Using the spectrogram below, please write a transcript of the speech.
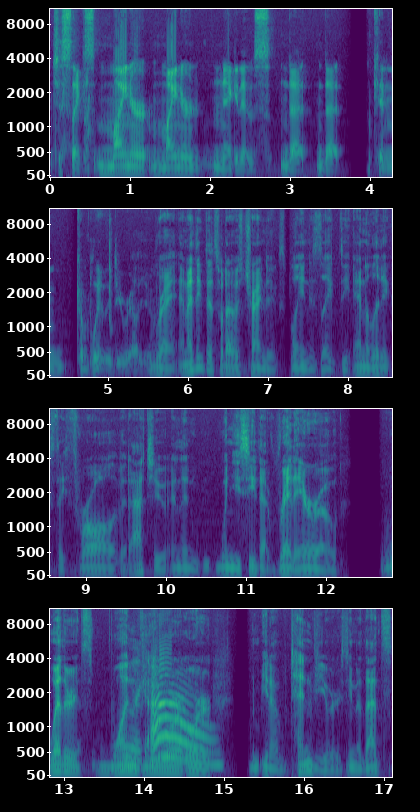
just like minor minor negatives that that can completely derail you Right. And I think that's what I was trying to explain is like the analytics, they throw all of it at you. And then when you see that red arrow, whether it's one Like, viewer or "Oh." you know 10 viewers you know that's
